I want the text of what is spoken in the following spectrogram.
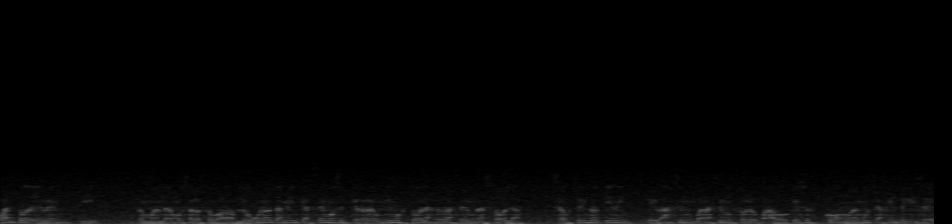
cuánto deben y lo mandamos a los abogados. Lo bueno también que hacemos es que reunimos todas las deudas en una sola. O sea, ustedes no tienen, eh, hacen, van a hacer un solo pago, que eso es cómodo. Hay mucha gente que dice,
